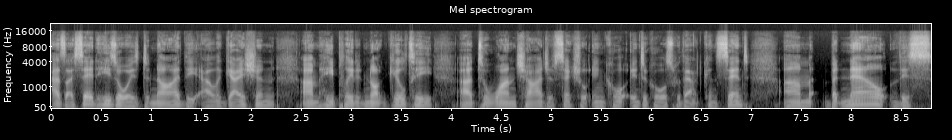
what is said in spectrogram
as I said, he's always denied the allegation. Um, he pleaded not guilty uh, to one charge of sexual intercourse without consent. Um, but now this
